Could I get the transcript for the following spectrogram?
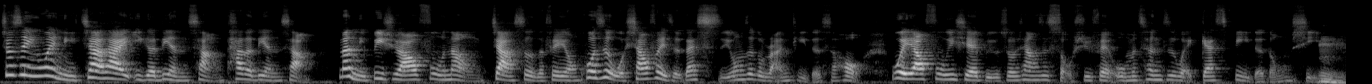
就是因为你架在一个链上，它的链上，那你必须要付那种架设的费用，或是我消费者在使用这个软体的时候，我也要付一些，比如说像是手续费，我们称之为 gas fee 的东西。嗯，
